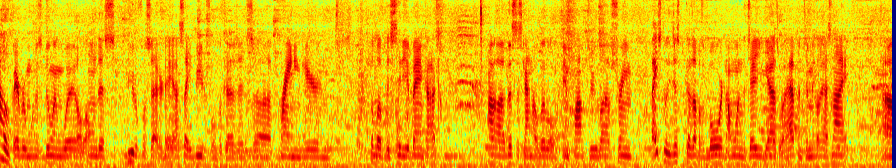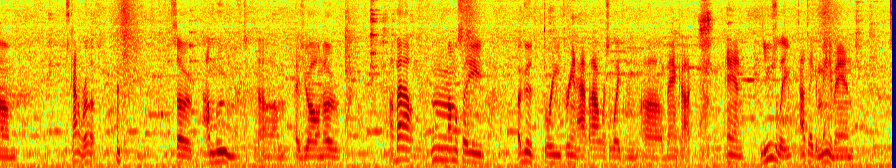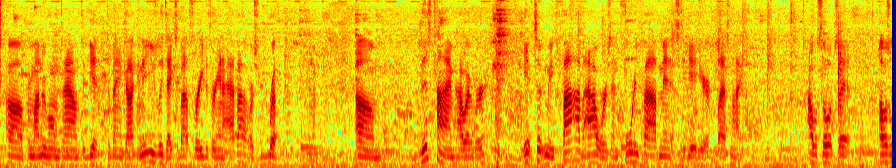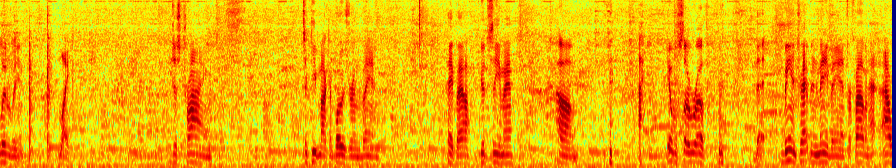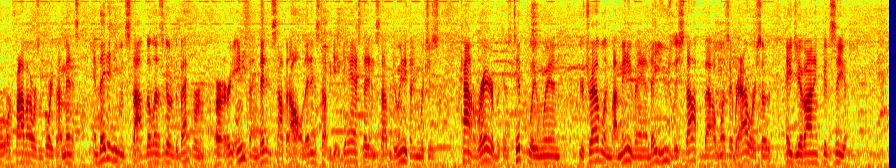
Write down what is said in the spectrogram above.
I hope everyone is doing well on this beautiful Saturday. I say beautiful because it's uh, raining here in the lovely city of Bangkok. Uh, this is kind of a little impromptu live stream, basically just because I was bored and I wanted to tell you guys what happened to me last night. Um, it's kind of rough. so I moved, um, as you all know, about, mm, I'm gonna say a good three, three and a half hours away from uh, Bangkok. And usually I take a minivan uh, from my new hometown to get to Bangkok, and it usually takes about three to three and a half hours, roughly. You know. um, this time, however, it took me five hours and 45 minutes to get here last night. I was so upset. I was literally like just trying to keep my composure in the van. Hey pal, good to see you man. Um, it was so rough that being trapped in a minivan for five and a half hour or five hours and 45 minutes and they didn't even stop to let us go to the bathroom or, or anything. They didn't stop at all. They didn't stop to get gas. They didn't stop to do anything, which is kind of rare because typically when you're traveling by minivan, they usually stop about once every hour. So, hey Giovanni, good to see you.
